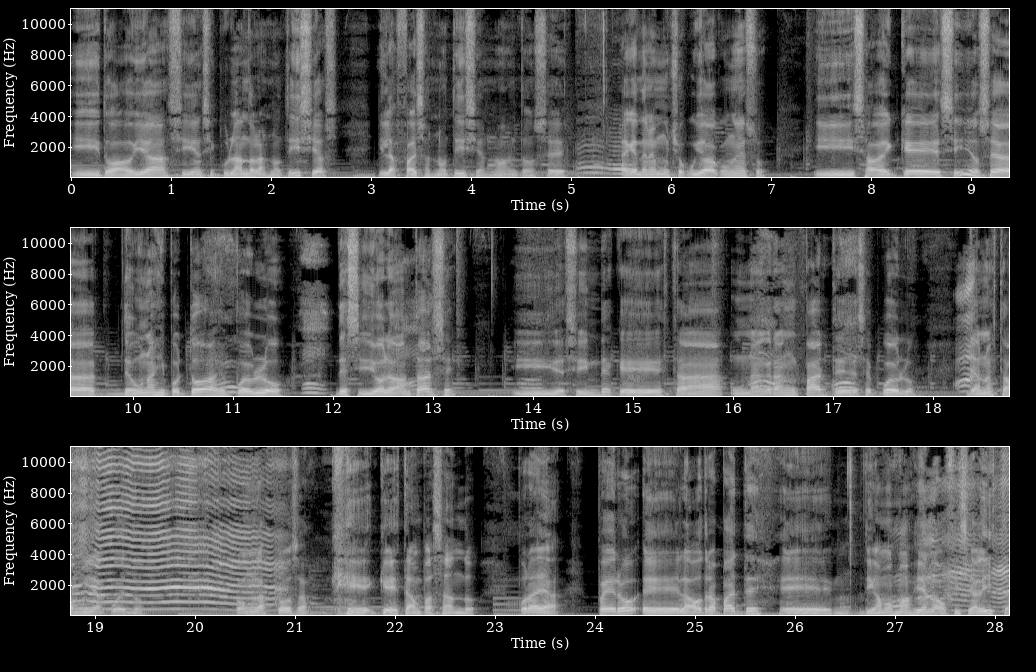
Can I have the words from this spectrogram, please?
y todavía siguen circulando las noticias y las falsas noticias, ¿no? Entonces hay que tener mucho cuidado con eso y saber que sí, o sea, de unas y por todas el pueblo decidió levantarse y decir que está una gran parte de ese pueblo ya no está muy de acuerdo con las cosas que, están pasando por allá. Pero eh, la otra parte, eh, digamos más bien la oficialista,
